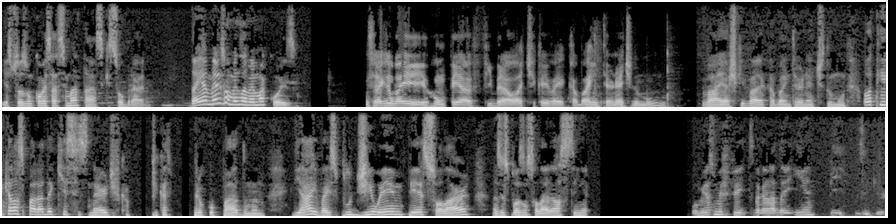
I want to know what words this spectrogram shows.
E as pessoas vão começar a se matar, as que sobrarem. Daí é mais ou menos a mesma coisa. Será que não vai romper a fibra ótica e vai acabar a internet do mundo? Vai, acho que vai acabar a internet do mundo. Ou tem aquelas paradas que esses nerds ficam fica preocupado, mano. De ai, vai explodir o EMP solar. As explosões solares elas têm o mesmo efeito da granada EMP, Ziggy.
